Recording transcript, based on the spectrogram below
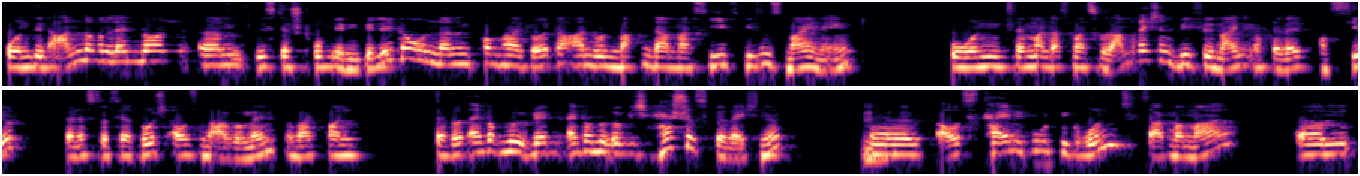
Und in anderen Ländern ähm, ist der Strom eben billiger und dann kommen halt Leute an und machen da massiv dieses Mining. Und wenn man das mal zusammenrechnet, wie viel Mining auf der Welt passiert, dann ist das ja durchaus ein Argument. Da sagt man, da wird einfach nur, werden einfach nur wirklich Hashes berechnet, mhm. äh, aus keinem guten Grund, sagen wir mal. Ähm,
